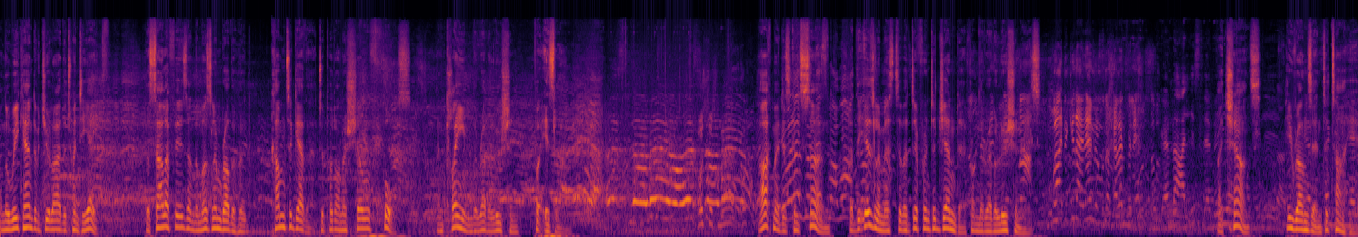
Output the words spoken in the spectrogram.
On the weekend of July the 28th, the Salafis and the Muslim Brotherhood come together to put on a show of force and claim the revolution for Islam. Ahmed is concerned that the Islamists have a different agenda from the revolutionaries. By chance, he runs into Tahir.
